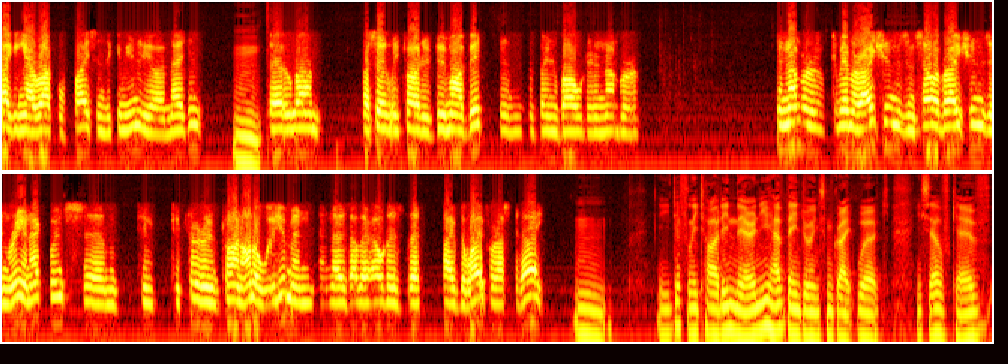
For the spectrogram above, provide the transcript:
taking our rightful place in the community, I imagine. Mm. So um, I certainly try to do my bit and have been involved in a number of a number of commemorations and celebrations and reenactments um, to to try and, honour William and, and those other elders that paved the way for us today. Mm. You definitely tied in there, and you have been doing some great work yourself, Kev.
